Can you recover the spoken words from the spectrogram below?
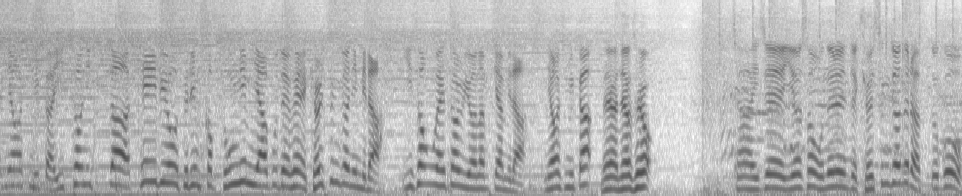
안녕하십니까. 2024 KBO 드림컵 독립야구대회 결승전입니다. 이성우 해설위원 함께합니다. 안녕하십니까? 네 안녕하세요. 자 이제 이어서 오늘은 이제 결승전을 앞두고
